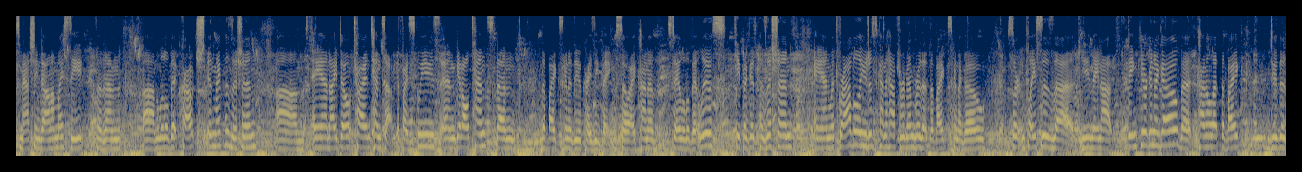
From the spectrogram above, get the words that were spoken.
smashing down on my seat. So then um, a little bit crouched in my position, um, and I don't try and tense up. If I squeeze and get all tense, then the bike's going to do crazy things. So I kind of stay a little bit loose, keep a good position, and with gravel, you just kind of have to remember that the bike's going to go certain places that you may not think you're going to go, but kind of let the bike do the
